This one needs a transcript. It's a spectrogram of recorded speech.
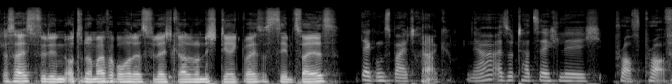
Das heißt, für den Otto-Normalverbraucher, der es vielleicht gerade noch nicht direkt weiß, was CM2 ist? Deckungsbeitrag. Ja, ja also tatsächlich Prof, Prof.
